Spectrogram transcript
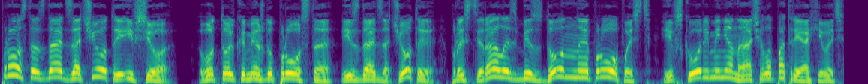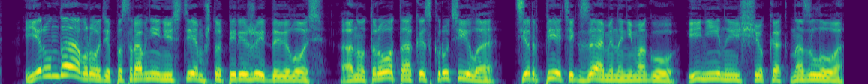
Просто сдать зачеты и все. Вот только между просто и сдать зачеты простиралась бездонная пропасть, и вскоре меня начало потряхивать. Ерунда вроде по сравнению с тем, что пережить довелось, а нутро так и скрутило. Терпеть экзамена не могу, и Нина еще как назло.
